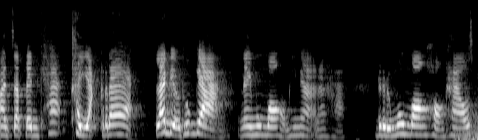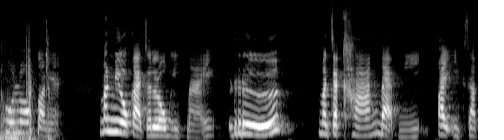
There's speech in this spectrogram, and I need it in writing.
มันจะเป็นแค่ขยักแรก และเดี๋ยวทุกอย่างในมุมมองของพี่นานะคะ หรือมุมมองของ House ทั่วโลกตอนเนี้ย มันมีโอกาสจะลงอีกไหม หรือมันจะค้างแบบนี้ไปอีกสัก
